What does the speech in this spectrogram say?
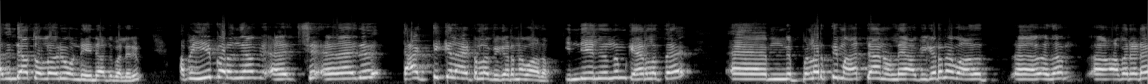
അതിന്റെ അകത്തുള്ളവരും ഉണ്ട് ഇതിന്റെ അകത്ത് പലരും. അപ്പൊ ഈ പറഞ്ഞ അതായത് ടാക്ടിക്കൽ ആയിട്ടുള്ള വിഘടനവാദം. ഇന്ത്യയിൽ നിന്നും കേരളത്തെ പിളർത്തി മാറ്റാനുള്ള ആ വിഘടനവാദ അവരുടെ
